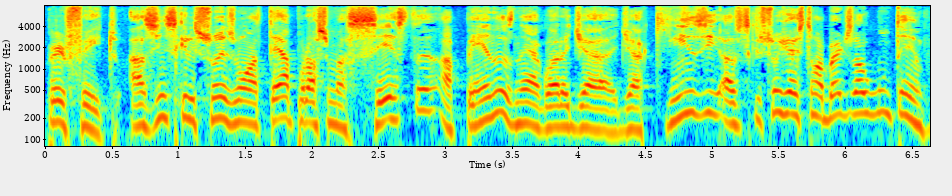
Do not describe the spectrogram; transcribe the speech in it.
Perfeito. As inscrições vão até a próxima sexta apenas, né? Agora dia, dia 15. As inscrições já estão abertas há algum tempo.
